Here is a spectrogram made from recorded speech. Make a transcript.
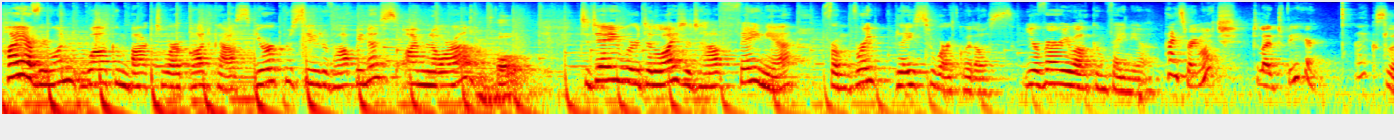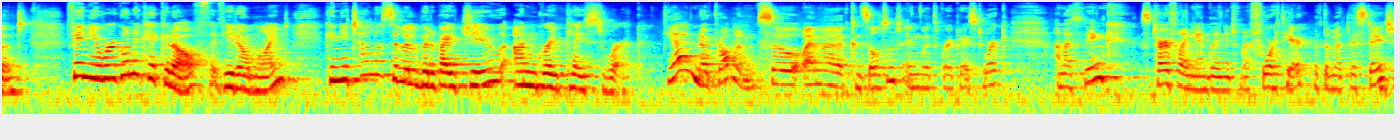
Hi everyone, welcome back to our podcast, Your Pursuit of Happiness. I'm Laura. I'm Paul. Today we're delighted to have Fania from Great Place to Work with us. You're very welcome, Fania. Thanks very much. Delighted to be here. Excellent. Fania, we're going to kick it off, if you don't mind. Can you tell us a little bit about you and Great Place to Work? Yeah, no problem. So I'm a consultant in with Great Place to Work, and I think it's terrifyingly I'm going into my fourth year with them at this stage.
